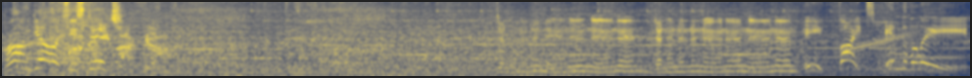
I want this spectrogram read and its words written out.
Wrong galaxy, Stitch. He fights into the lead.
